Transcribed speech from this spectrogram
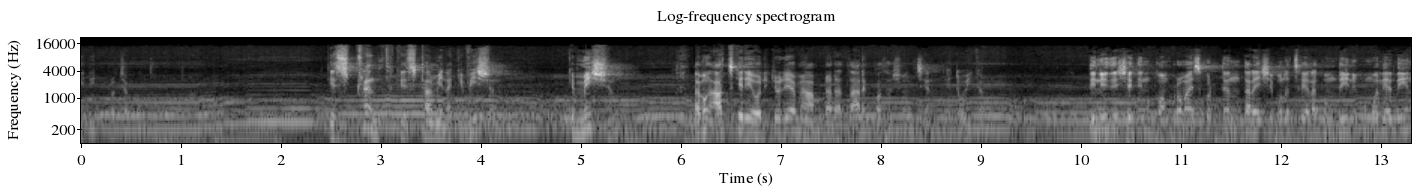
এই দিন প্রচার বন্ধ করবো না কি স্ট্রেংথ কি স্টামিনা কি ভিশন কি মিশন এবং আজকের এই অডিটোরিয়ামে আপনারা তার কথা শুনছেন এটা ওই কারণে তিনি যদি সেদিন কম্প্রোমাইজ করতেন তারা এসে বলেছে এরকম দিন কুমলিয়া দিন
